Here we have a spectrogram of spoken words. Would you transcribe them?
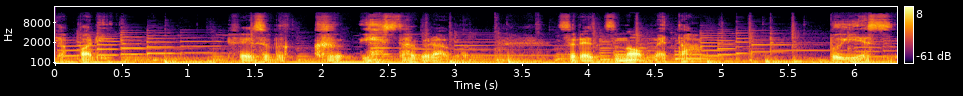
やっぱり Facebook、Instagram、スレッズのメタ VS、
